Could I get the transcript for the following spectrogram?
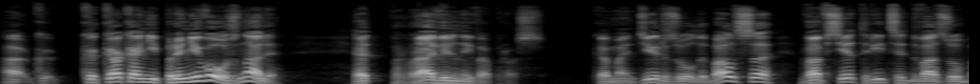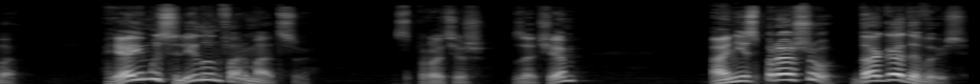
А как они про него узнали? Это правильный вопрос. Командир заулыбался во все 32 зуба. Я ему слил информацию. Спросишь, зачем? А не спрошу, догадываюсь.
